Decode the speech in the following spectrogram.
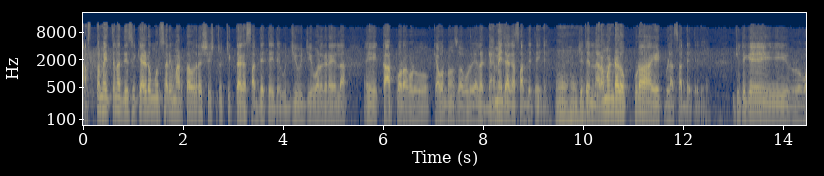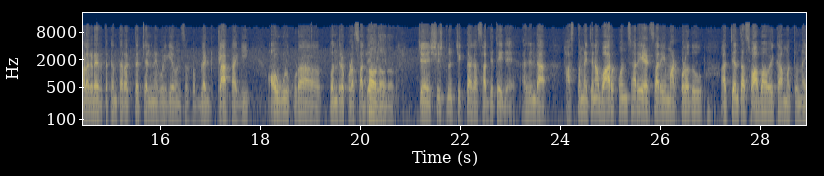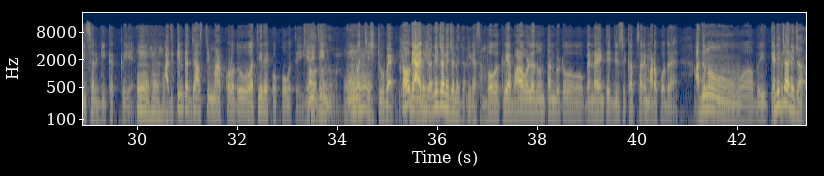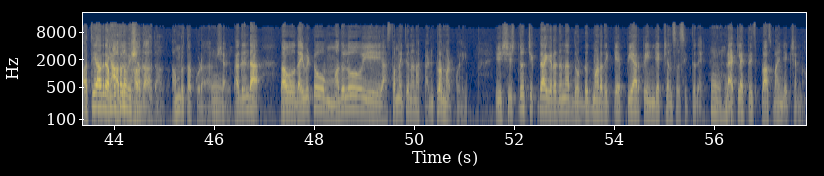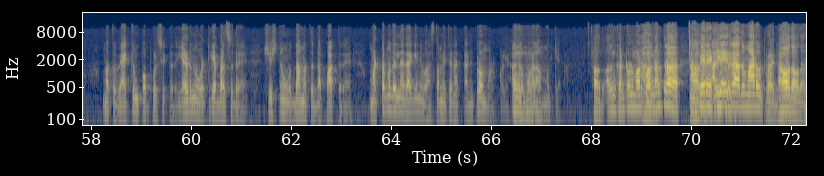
ಅಸ್ತಮೈತಿನ ದಿವಸಕ್ಕೆ ಎರಡು ಮೂರು ಸಾರಿ ಮಾಡ್ತಾ ಹೋದ್ರೆ ಶಿಷ್ಟು ಚಿಕ್ಕದಾಗ ಸಾಧ್ಯತೆ ಇದೆ. ಉಜ್ಜಿ ಉಜ್ಜಿ ಒಳಗಡೆ ಎಲ್ಲ ಈ ಕಾರ್ಪೋರಗಳು ಕೆವರ್ನೋಸಗಳು ಎಲ್ಲ ಡ್ಯಾಮೇಜ್ ಆಗೋ ಸಾಧ್ಯತೆ ಇದೆ. ಜೊತೆ ನರಮಂಡಲ ಕೂಡ ಏಟ್ ಬೀಳೋ ಸಾಧ್ಯತೆ ಇದೆ. ಜೊತೆಗೆ ಈ ಒಳಗಡೆ ಇರತಕ್ಕಂಥ ರಕ್ತ ಚಲನೆಗಳಿಗೆ ಒಂದು ಸ್ವಲ್ಪ ಬ್ಲಡ್ ಕ್ಲಾಟ್ ಆಗಿ ಅವುಗಳು ಕೂಡ ತೊಂದರೆ ಕೂಡ ಸಾಧ್ಯತೆ ಇದೆ. ಶಿಶ್ನು ಚಿಕ್ಕದಾಗ ಸಾಧ್ಯತೆ ಇದೆ. ಅದರಿಂದ ಹಸ್ತಮೈತಿನ ವಾರಕ್ಕೊಂದ್ಸಾರಿ ಎರಡ್ ಸಾರಿ ಮಾಡ್ಕೊಳ್ಳೋದು ಅತ್ಯಂತ ಸ್ವಾಭಾವಿಕ ಮತ್ತು ನೈಸರ್ಗಿಕ ಕ್ರಿಯೆ. ಅದಕ್ಕಿಂತ ಜಾಸ್ತಿ ಮಾಡ್ಕೊಳ್ಳೋದು ಅತಿರೇಕಕ್ಕೆ ಹೋಗುತ್ತೆ anything too much is too bad ಯಾವುದೇ ಆಗಿ ನಿಜ ನಿಜ ನಿಜ ನಿಜ. ಈಗ ಸಂಭೋಗ ಕ್ರಿಯೆ ಬಹಳ ಒಳ್ಳೇದು ಅಂತ ಅಂದ್ಬಿಟ್ಟು ಗಂಡ ಹೆಂಡತಿ ದಿವ್ಸಕ್ಕೆ ಹತ್ತು ಸಾರಿ ಮಾಡಕ್ ಹೋದ್ರೆ ಅದನ್ನು ನಿಜ ನಿಜ. ಅತಿ ಆದ್ರೆ ಅಮೃತ ಕೂಡ ವಿಷಯ ಆಗುತ್ತೆ. ಅದರಿಂದ ತಾವು ದಯವಿಟ್ಟು ಮೊದಲು ಈ ಹಸ್ತಮೈಥುನನ ಕಂಟ್ರೋಲ್ ಮಾಡ್ಕೊಳ್ಳಿ. ಈ ಶಿಶ್ನು ಚಿಕ್ಕದಾಗಿರೋದನ್ನ ದೊಡ್ಡದ್ ಮಾಡೋದಕ್ಕೆ ಪಿ ಆರ್ ಪಿ ಇಂಜೆಕ್ಷನ್ಸ್ ಸಿಗ್ತದೆ. ಪ್ಲಾಟ್ಲೆಟ್ರಿಸ್ ಪ್ಲಾಸ್ಮಾ ಇಂಜೆಕ್ಷನ್ ಮತ್ತು ವ್ಯಾಕ್ಯೂಮ್ ಪಂಪ್ಗಳು ಸಿಗ್ತದೆ. ಎರಡನ್ನೂ ಒಟ್ಟಿಗೆ ಬಳಸಿದ್ರೆ ಶಿಶ್ನು ಉದ್ದ ಮತ್ತು ದಪ್ಪ ಆಗ್ತದೆ. ಮೊಟ್ಟ ಮೊದಲನೇದಾಗಿ ನೀವು ಹಸ್ತಮಿತಿನ ಕಂಟ್ರೋಲ್ ಮಾಡ್ಕೊಳ್ಳಿ. ಅದು ಬಹಳ ಮುಖ್ಯ. ಹೌದು. ಅದನ್ನ ಕಂಟ್ರೋಲ್ ಮಾಡ್ಕೊಂಡ್ ನಂತರ ಬೇರೆ ಇದ್ರೆ ಅದು ಮಾಡೋ ಪ್ರಯೋಜನ ಹೌದೌದು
